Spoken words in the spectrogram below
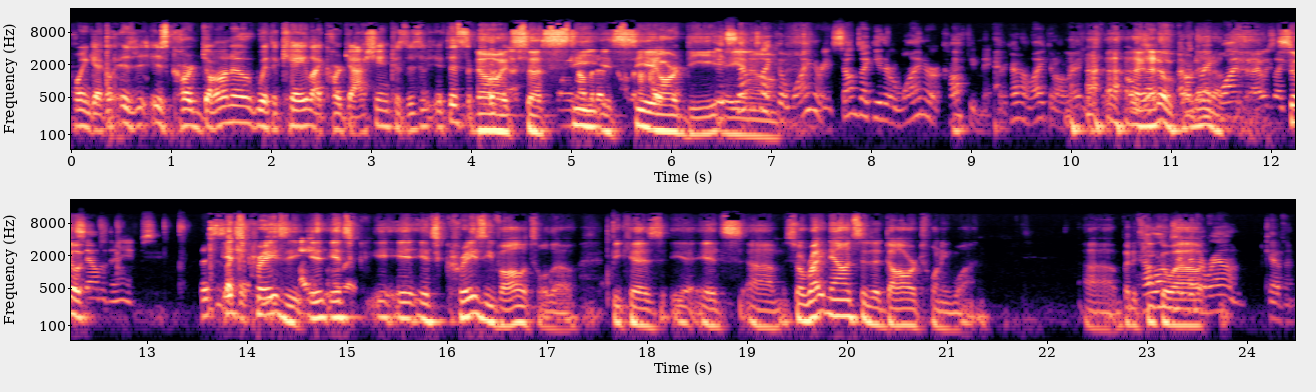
CoinGecko is is Cardano with a K like Kardashian? Because this is if this is a No, it's uh, C. coin, gonna- It's I'm gonna C A hype R it. D It A N sounds like a winery. It sounds like either a wine or a coffee maker. I kind of like it already. I know, I don't drink Cardano. wine, but I always like So- the sound of the names. This is It's a- crazy. It, it's it, it's crazy volatile though because it's um, so right now it's at a dollar twenty one. Uh, but if How you long go has it out, been around, Kevin?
